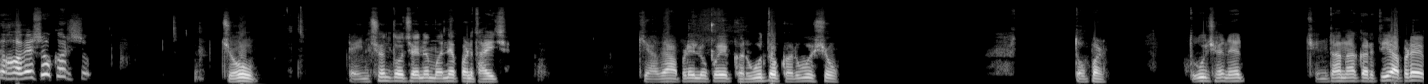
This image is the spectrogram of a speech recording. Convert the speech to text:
તો હવે શું કરશું? જો, ટેન્શન તો છે ને મને પણ થાય છે. કે હવે આપણે લોકોએ કરવું તો કરવું શું? તો પણ તું છે ને ચિંતા ના કરતી, આપણે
